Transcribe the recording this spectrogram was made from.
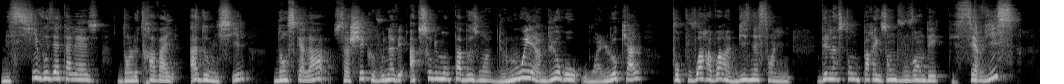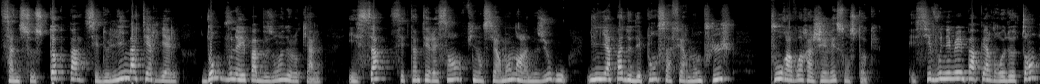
mais si vous êtes à l'aise dans le travail à domicile, dans ce cas-là, sachez que vous n'avez absolument pas besoin de louer un bureau ou un local pour pouvoir avoir un business en ligne. Dès l'instant où, par exemple, vous vendez des services, ça ne se stocke pas, c'est de l'immatériel. Donc, vous n'avez pas besoin de local. Et ça, c'est intéressant financièrement dans la mesure où il n'y a pas de dépenses à faire non plus pour avoir à gérer son stock. Et si vous n'aimez pas perdre de temps,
